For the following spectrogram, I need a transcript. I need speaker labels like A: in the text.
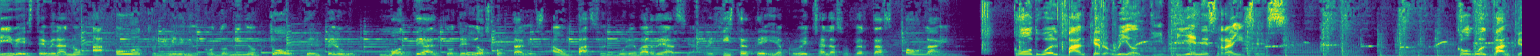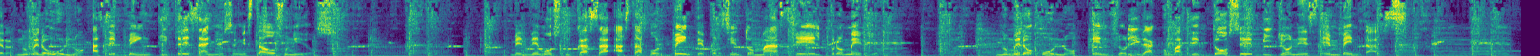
A: Vive este verano a otro nivel en el condominio top del Perú, Monte Alto de Los Portales, a un paso del Boulevard de Asia. Regístrate y aprovecha las ofertas online.
B: Coldwell Banker Realty, bienes raíces. Coldwell Banker número uno hace 23 años en Estados Unidos. Vendemos tu casa hasta por 20% más que el promedio. Número uno en Florida con más de 12 billones en ventas.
